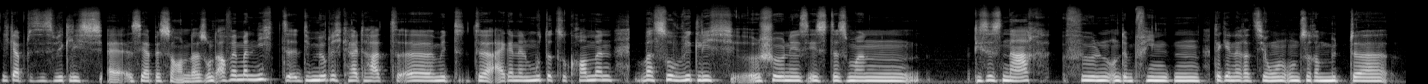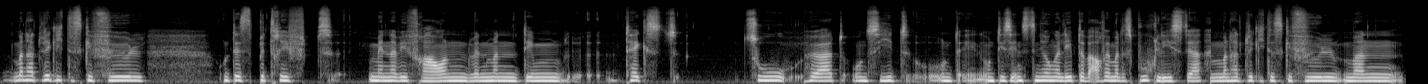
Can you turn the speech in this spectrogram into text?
Ich glaube, das ist wirklich äh, sehr besonders. Und auch wenn man nicht äh, die Möglichkeit hat, äh, mit der eigenen Mutter zu kommen, was so wirklich schön ist, ist, dass man dieses Nachfühlen und Empfinden der Generation unserer Mütter, man hat wirklich das Gefühl, und das betrifft Männer wie Frauen, wenn man dem Text zuhört und sieht und, und diese Inszenierung erlebt, aber auch wenn man das Buch liest, ja, man hat wirklich das Gefühl, man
